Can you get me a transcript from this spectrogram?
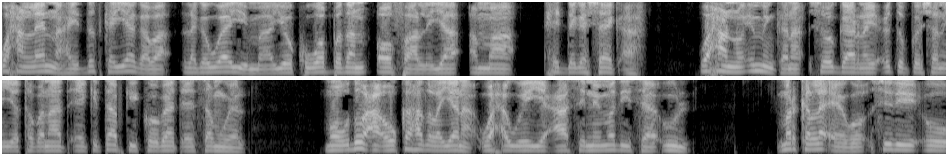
waxaan leennahay dadkayagaba laga waayi maayo kuwo badan oo faaliya ama xidigashaag ah. Waxaannu iminkana soo gaarnay cutubka shan iyo tobanaad ee kitaabkii koowaad ee samuel. Mawduuca uu ka hadlayana waxa weeye caasinimadii saa'uul marka la eego sidii uu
